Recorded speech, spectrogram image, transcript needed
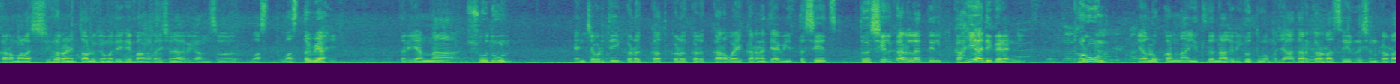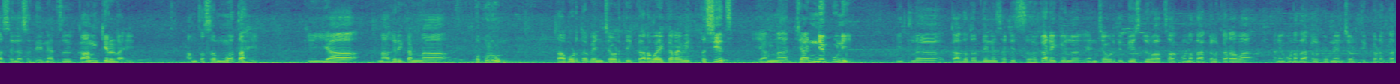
करमाळा शहर आणि तालुक्यामध्ये हे बांगलादेशी नागरिकांचं वास् वास्तव्य आहे. तर यांना शोधून यांच्यावरती कडक कडक कडक कारवाई करण्यात यावी. तसेच तहसील कार्यालयातील काही अधिकाऱ्यांनी ठरवून या लोकांना इथलं नागरिकत्व म्हणजे आधार कार्ड असेल रेशन कार्ड असेल असं देण्याचं काम केलेलं आहे. आमचं असं मत आहे की या नागरिकांना पकडून ताबडतोब यांच्यावरती कारवाई करावी. तसेच यांना ज्यांनी कुणी इथलं कागदपत्र देण्यासाठी सहकार्य केलं यांच्यावरती देशद्रोहाचा गुन्हा दाखल करावा आणि गुन्हा दाखल करून यांच्यावरती कडकात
